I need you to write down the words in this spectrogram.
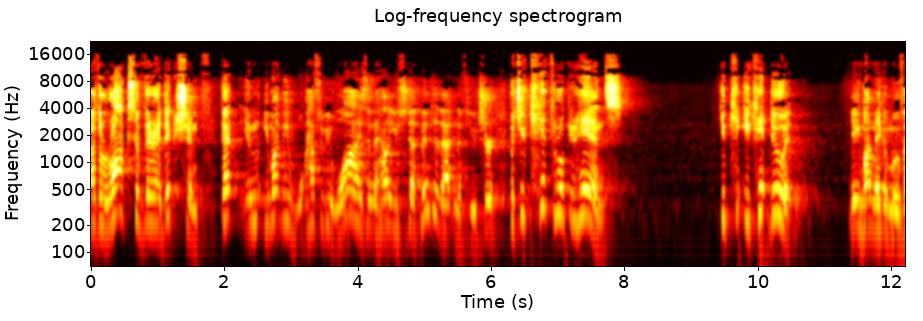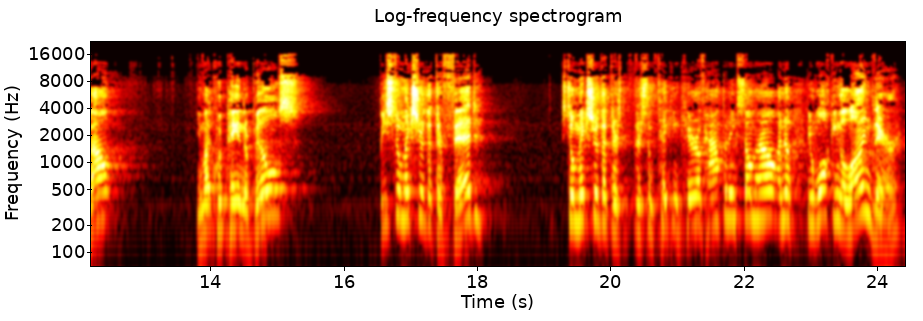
at the rocks of their addiction. That you might be, have to be wise into how you step into that in the future, but you can't throw up your hands. You can't, you can't do it. Yeah, you might make them move out. You might quit paying their bills. But you still make sure that they're fed. Still make sure that there's, there's some taking care of happening somehow. I know you're walking a line there,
